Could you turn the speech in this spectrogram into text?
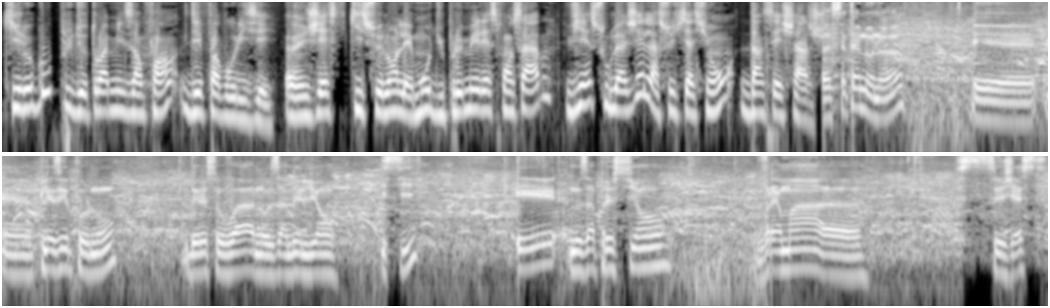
qui regroupe plus de 3000 enfants défavorisés. Un geste qui, selon les mots du premier responsable, vient soulager l'association dans ses charges. C'est un honneur et un plaisir pour nous de recevoir nos amis Lyon ici Et nous apprécions vraiment euh, ce geste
